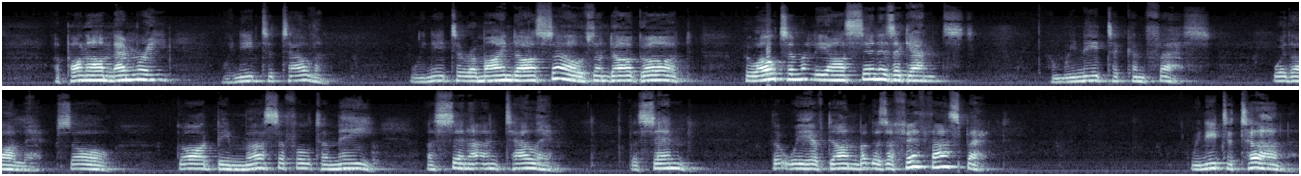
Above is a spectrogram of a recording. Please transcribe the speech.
upon our memory, we need to tell them. We need to remind ourselves and our God, who ultimately our sin is against. And we need to confess with our lips, Oh, God, be merciful to me, a sinner, and tell him the sin that we have done. But there's a fifth aspect. We need to turn.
